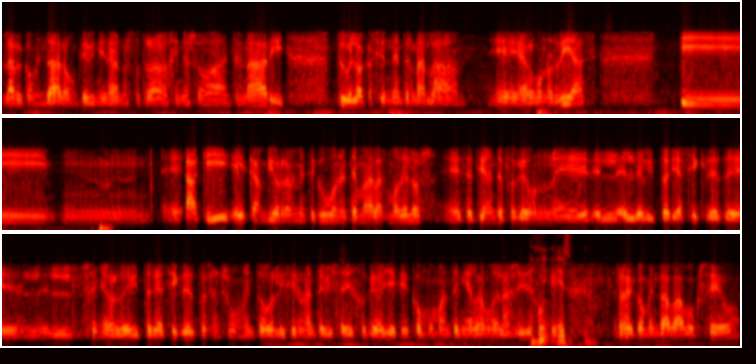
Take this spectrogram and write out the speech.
la, recomendaron que viniera a nuestro gimnasio a entrenar y tuve la ocasión de entrenarla eh, algunos días. Y eh, aquí el cambio realmente que hubo en el tema de las modelos, efectivamente fue que un, eh, el, de Victoria Secret, el, señor de Victoria Secret, pues en su momento le hicieron una entrevista y dijo que, oye, que cómo mantenía las modelos así, dijo que recomendaba boxeo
